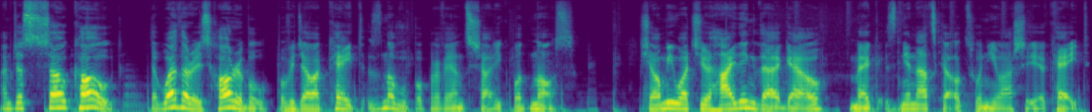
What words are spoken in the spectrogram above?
I'm just so cold. The weather is horrible, powiedziała Kate, znowu poprawiając szalik pod nos. Show me what you're hiding there, girl. Meg znienacka odsłoniła szyję Kate,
